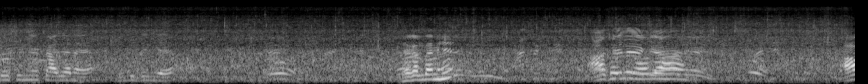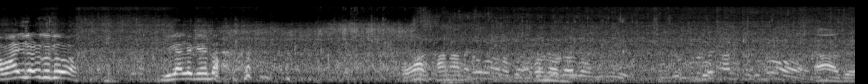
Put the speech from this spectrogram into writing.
दो तीन मिनट आ जाना है। ये देंगे ढकलता नहीं है? हो गया आवाज़ लड़को तो मिला लगे था और खाना नहीं। कौन और हाँ अదే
